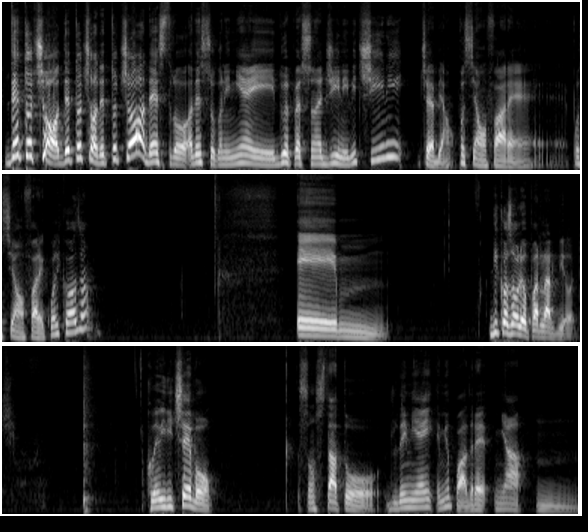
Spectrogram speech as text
Detto ciò, detto ciò, detto ciò, adesso, adesso con i miei due personaggini vicini ce l'abbiamo, possiamo fare, possiamo fare qualcosa. E ehm, di cosa volevo parlarvi oggi? Come vi dicevo, sono stato giù dai miei e mio padre mi ha, mm,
